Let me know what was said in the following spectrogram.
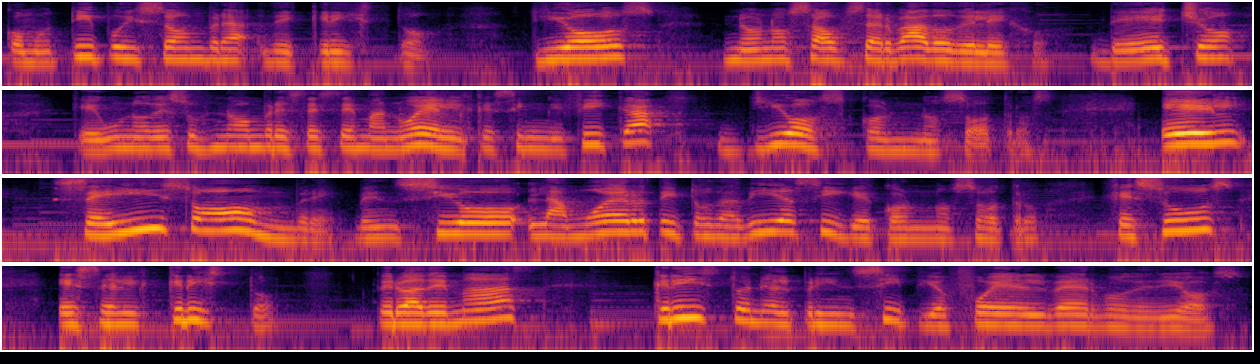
Como tipo y sombra de Cristo. Dios no nos ha observado de lejos. De hecho, que uno de sus nombres es Emanuel, que significa Dios con nosotros. Él se hizo hombre, venció la muerte y todavía sigue con nosotros. Jesús es el Cristo, pero además Cristo en el principio fue el verbo de Dios.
